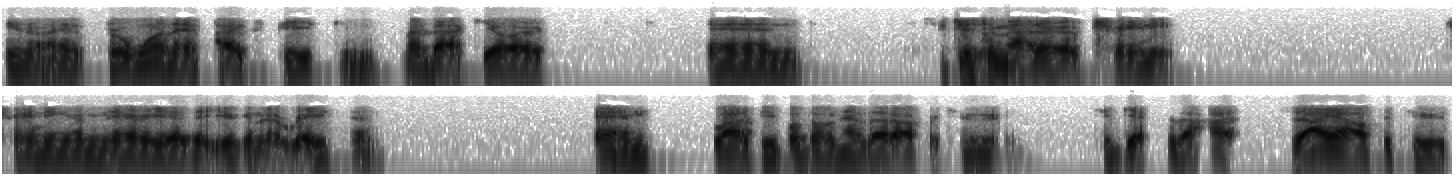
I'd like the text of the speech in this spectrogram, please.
you know I have for one I have Pikes Peak in my backyard, and it's just a matter of training, training in an area that you're going to race in, and a lot of people don't have that opportunity to get to the high, high altitude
